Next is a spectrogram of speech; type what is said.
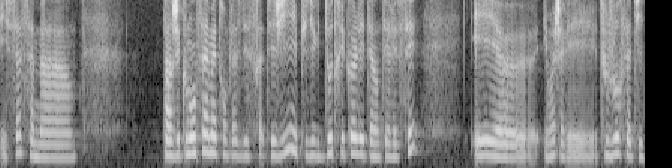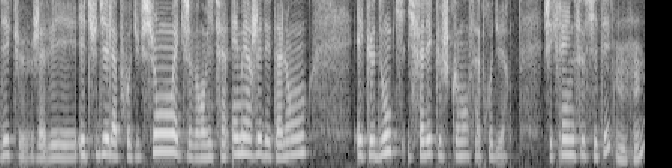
Et ça, ça m'a. Enfin, j'ai commencé à mettre en place des stratégies et puis d'autres écoles étaient intéressées. Et, euh, et moi, j'avais toujours cette idée que j'avais étudié la production et que j'avais envie de faire émerger des talents et que donc il fallait que je commence à produire. J'ai créé une société mhm.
